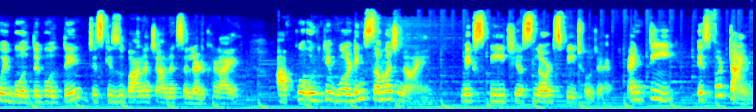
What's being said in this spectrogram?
कोई बोलते बोलते जिसकी ज़ुबान अचानक से लड़खड़ाए, आपको उनके वर्डिंग समझ ना आए मिक्स स्पीच या स्लर्ड स्पीच हो जाए. And T is for time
